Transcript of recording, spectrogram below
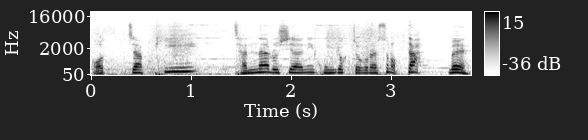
어차피 잔나 루시안이 공격적으로 할 수는 없다. 네.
